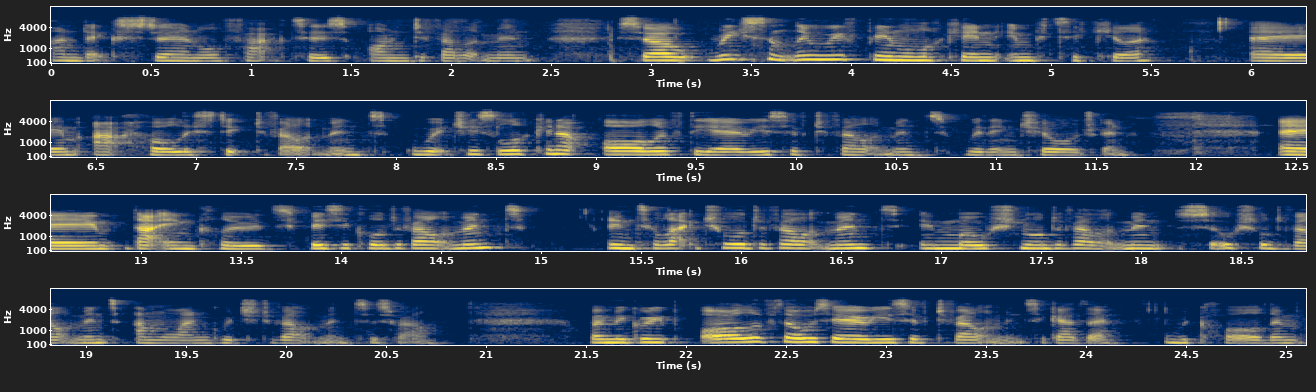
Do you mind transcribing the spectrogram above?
and external factors on development. So recently we've been looking in particular um, at holistic development which is looking at all of the areas of development within children. Um, that includes physical development, intellectual development, emotional development, social development, and language development as well. When we group all of those areas of development together, we call them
